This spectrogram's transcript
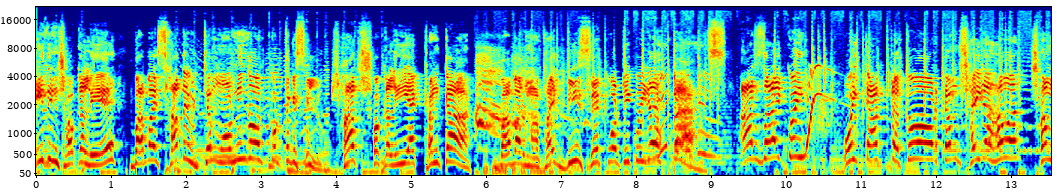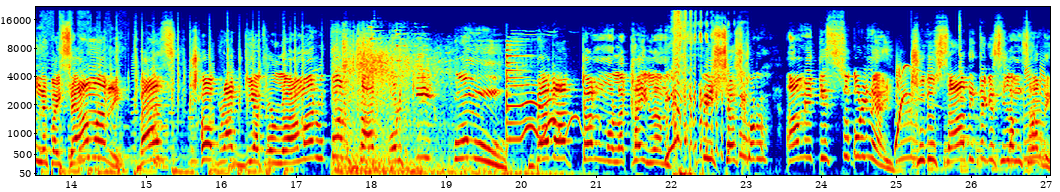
এই দিন সকালে বাবাই ছাদে উঠে মর্নিং ওয়াক করতে গেছিল। সাত সকালে একখান কাক বাবার মাথায় দিছে পটি কইরা ব্যাস। আর যাই কই, ওই কাকটা তোর কাম সাইরা হাওয়া সামনে পাইছে আমারে। ব্যাস, সব রাগ গিয়া পড়ল আমার উপর, তারপর কি কমু? বাবা কান মলা খাইলাম। বিশ্বাস করো আমি কিচ্ছু করি নাই। শুধু চা দিতে গেছিলাম ছাদে।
